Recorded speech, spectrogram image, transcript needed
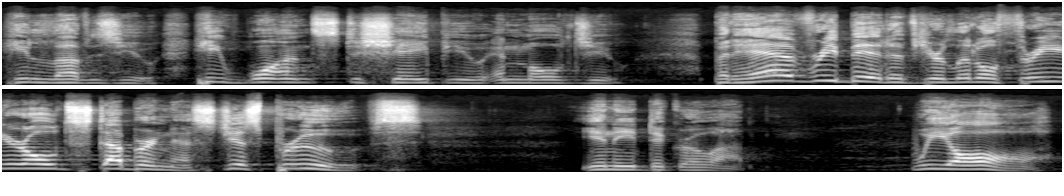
He loves you. He wants to shape you and mold you. But every bit of your little three year old stubbornness just proves you need to grow up. We all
